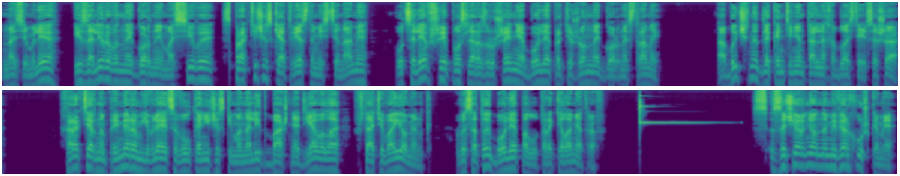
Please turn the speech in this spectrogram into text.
На земле изолированные горные массивы с практически отвесными стенами, уцелевшие после разрушения более протяженной горной страны. Обычны для континентальных областей США. Характерным примером является вулканический монолит Башня Дьявола в штате Вайоминг, высотой более полутора километров. С зачерненными верхушками,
